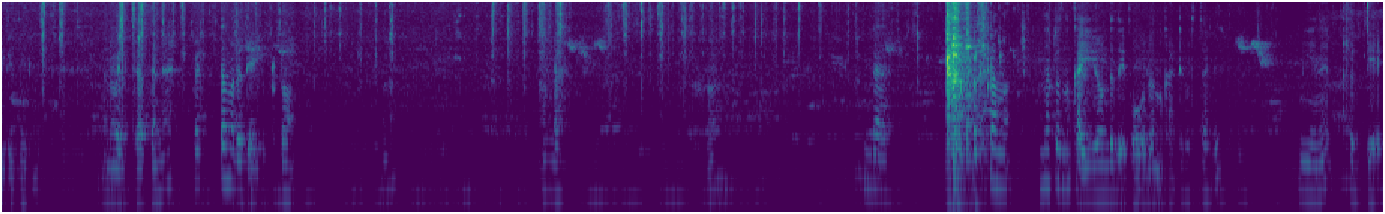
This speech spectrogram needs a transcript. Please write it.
രീതിയിൽ അങ്ങനെ വെച്ചാൽ തന്നെ പെട്ടെന്ന് റെഡി ആയി കിട്ടും പെട്ടെന്ന് എന്നിട്ടൊന്ന് കൈ കൊണ്ട് ഇതേപോലെ ഒന്ന് കാട്ടി കൊടുത്താൽ മീൻ റെഡിയായി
